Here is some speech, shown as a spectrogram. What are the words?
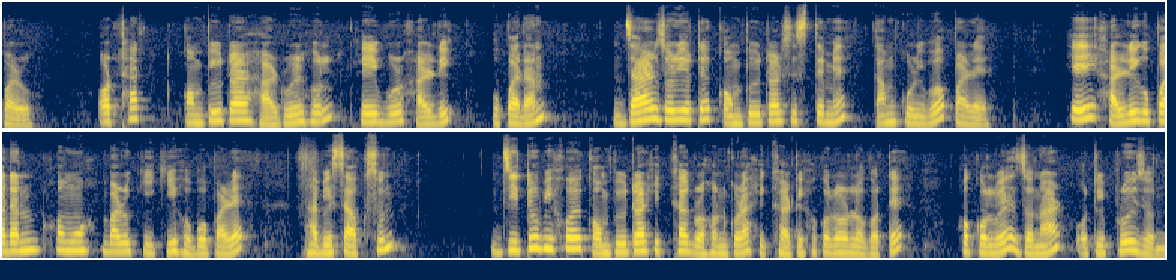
পাৰোঁ। অৰ্থাৎ কম্পিউটাৰ হাৰ্ডৱেৰ হ'ল সেইবোৰ শাৰীৰিক উপাদান যাৰ জৰিয়তে কম্পিউটাৰ ছিষ্টেমে কাম কৰিব পাৰে। সেই শাৰীৰিক উপাদানসমূহ বাৰু কি কি হ'ব পাৰে ভাবি চাওকচোন। যিটো বিষয় কম্পিউটাৰ শিক্ষা গ্ৰহণ কৰা শিক্ষাৰ্থীসকলৰ লগতে সকলোৱে জনাৰ অতি প্ৰয়োজন।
